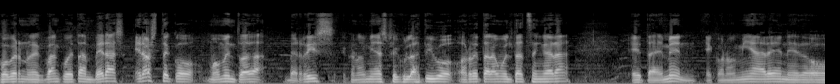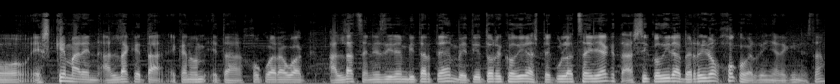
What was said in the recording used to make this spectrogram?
gobernuek bankuetan, beraz, erosteko momentua da, berriz, ekonomia espekulatibo horretara multatzen gara, eta hemen ekonomiaren edo eskemaren aldaketa ekonomi, eta joko arauak aldatzen ez diren bitartean beti etorriko dira espekulatzaileak eta hasiko dira berriro joko berdinarekin, ezta?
